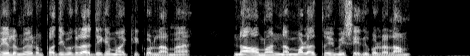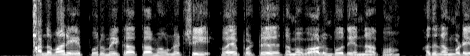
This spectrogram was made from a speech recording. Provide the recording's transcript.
மேலும் மேலும் பதிவுகளை அதிகமாக்கி கொள்ளாமல் நாம் நம்மளை தூய்மை செய்து கொள்ளலாம். அந்த மாதிரி பொறுமை காக்காமல் உணர்ச்சி வயப்பட்டு நம்ம வாழும்போது என்னாகும்? அது நம்முடைய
